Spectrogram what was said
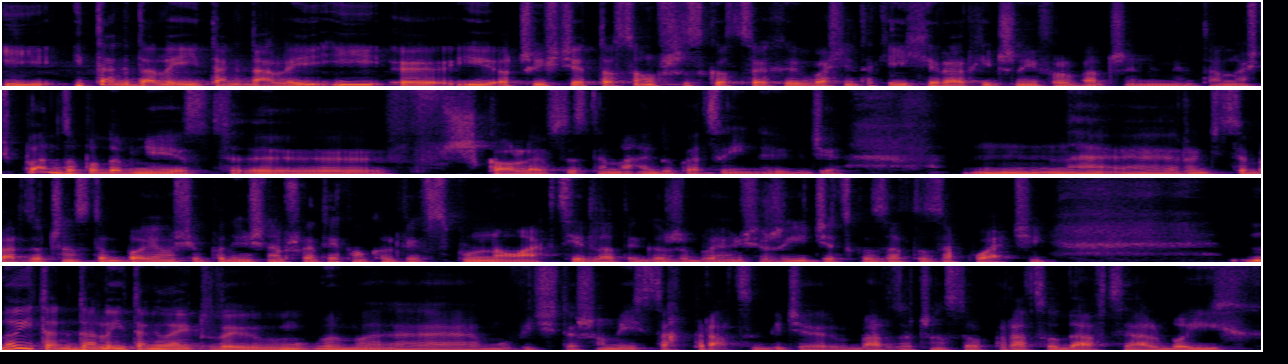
I, i tak dalej, i tak dalej. I, e, I oczywiście to są wszystko cechy właśnie takiej hierarchicznej, folwarcznej mentalności. Bardzo podobnie jest e, w szkole, w systemach edukacyjnych, gdzie rodzice bardzo często boją się podjąć na przykład jakąkolwiek wspólną akcję, dlatego że boją się, że ich dziecko za to zapłaci. No i tak dalej, i tak dalej. Tutaj mógłbym e, mówić też o miejscach pracy, gdzie bardzo często pracodawcy albo ich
